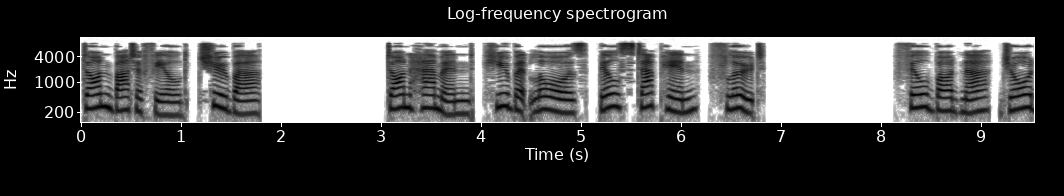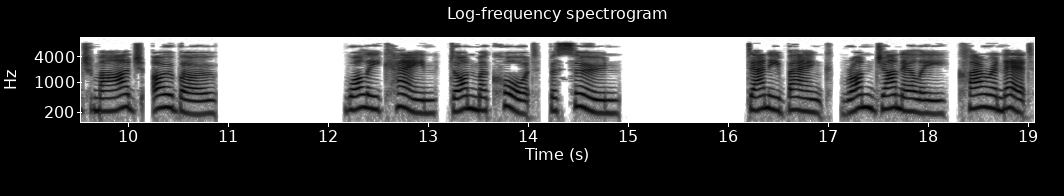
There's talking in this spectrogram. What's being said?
Don Butterfield, tuba. Don Hammond, Hubert Laws, Bill Slapin, flute. Phil Bodner, George Marge, oboe. Wally Kane, Don McCourt, bassoon Danny Bank, Ron Janelli, clarinet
